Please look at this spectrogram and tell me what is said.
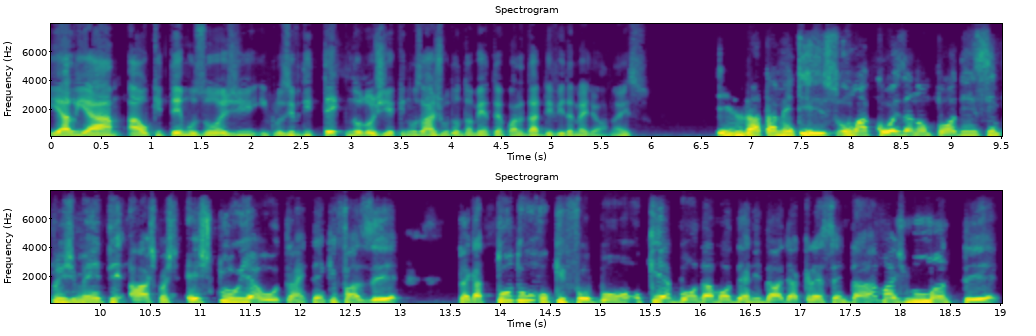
e aliar ao que temos hoje, inclusive de tecnologia, que nos ajudam também a ter uma qualidade de vida melhor, não é isso? Exatamente isso. Uma coisa não pode simplesmente, aspas, excluir a outra. A gente tem que fazer pegar tudo o que for bom, o que é bom da modernidade, acrescentar, mas manter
